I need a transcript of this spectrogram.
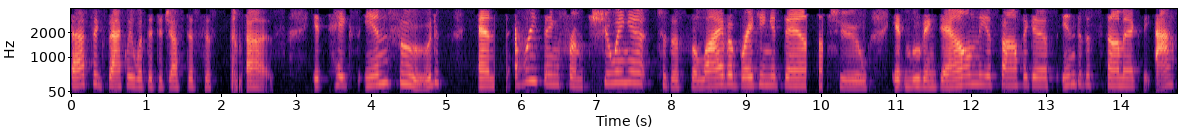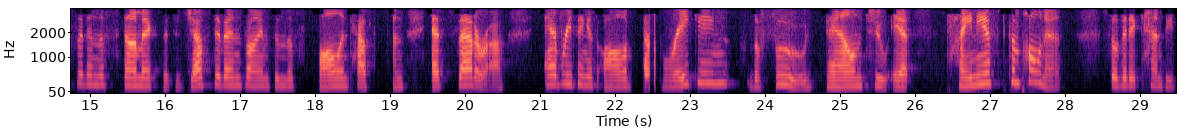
that's exactly what the digestive system does. It takes in food and everything from chewing it to the saliva breaking it down to it moving down the esophagus into the stomach, the acid in the stomach, the digestive enzymes in the small intestine, etc. Everything is all about breaking the food down to its tiniest component so that it can be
